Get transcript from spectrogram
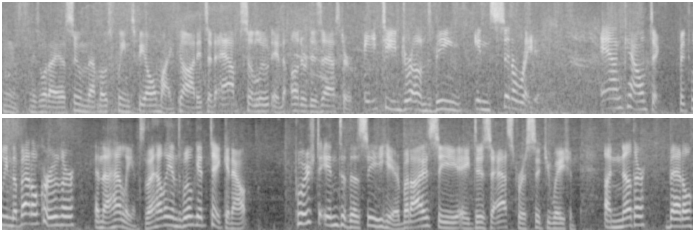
Hmm, is what I assume that most queens feel. Oh my god, it's an absolute and utter disaster. 18 drones being incinerated and counting between the battle cruiser and the Hellions. The Hellions will get taken out, pushed into the sea here, but I see a disastrous situation. Another battle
